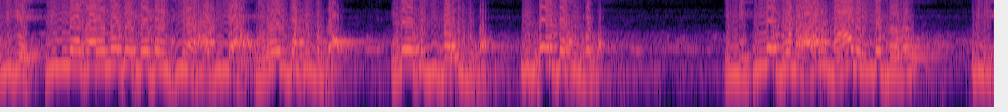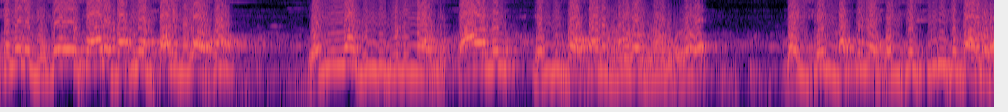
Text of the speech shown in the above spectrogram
இன்னைக்கு திமுக காரங்க போய் கேட்டேன் அப்படியா? இருபது பர்சன்ட் கொடுத்தா இருபத்தஞ்சு பர்சன்ட் கொடுத்தா முப்பது பர்சன்ட் கொடுத்தா இது இப்படியே போனால் நாடு எங்க போகும்? இன்னைக்கு சென்னையில எந்த ஒரு சாலை பார்த்தீங்கன்னா சாலை நல்லா இருக்கும் எல்லாம் குண்டு குழியுமா இருக்கு. காரணம் எங்கு பார்த்தாலும் ஊழல் ஊழல் தயவுசெய்து மக்களை தயவுசெய்து சிந்திச்சு பாருங்க.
